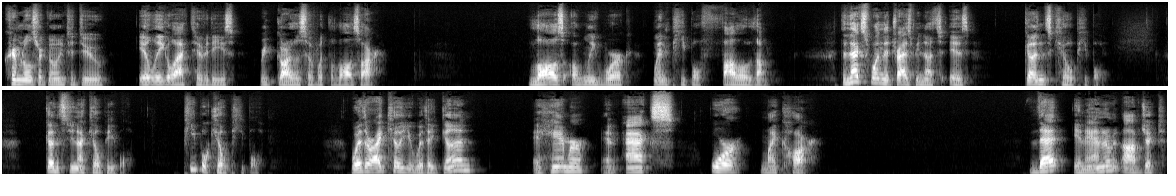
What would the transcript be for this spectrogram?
Criminals are going to do illegal activities regardless of what the laws are. Laws only work when people follow them. The next one that drives me nuts is guns kill people. Guns do not kill people. People kill people. Whether I kill you with a gun, a hammer, an axe, or my car. That inanimate object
